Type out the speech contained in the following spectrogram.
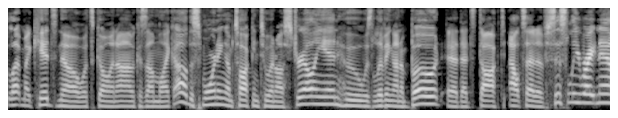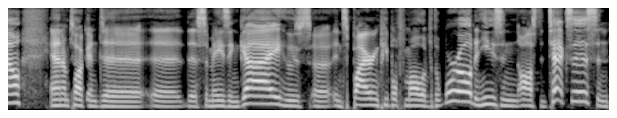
let my kids know what's going on because I'm like, oh, this morning I'm talking to an Australian who was living on a boat uh, that's docked outside of Sicily right now, and I'm talking to uh, this amazing guy who's uh, inspiring people from all over the world, and he's in Austin, Texas. And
